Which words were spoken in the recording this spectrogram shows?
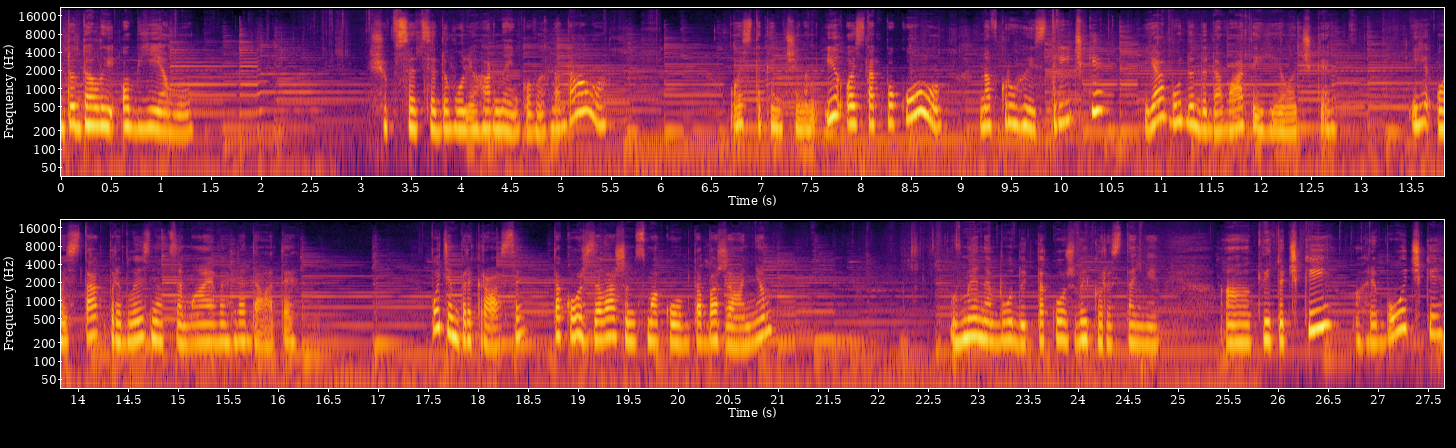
додали об'єму, щоб все це доволі гарненько виглядало. Ось таким чином. І ось так по колу навкруги стрічки я буду додавати гілочки. І ось так приблизно це має виглядати. Потім прикраси, також за вашим смаком та бажанням. В мене будуть також використані квіточки, грибочки,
